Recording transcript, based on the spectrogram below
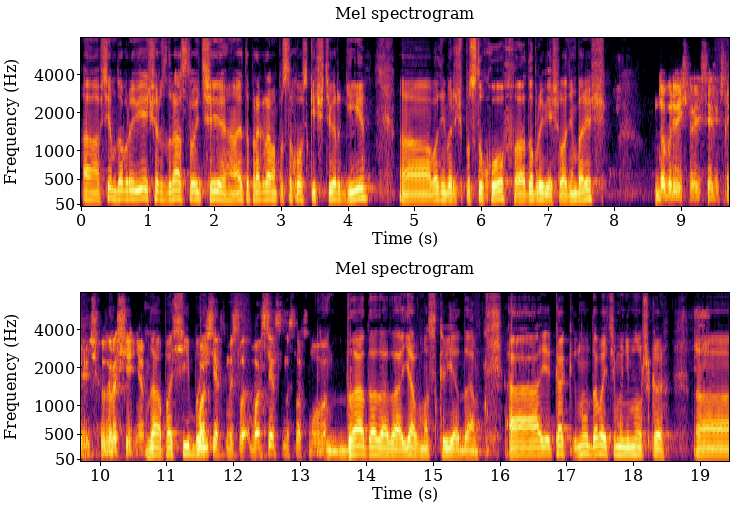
А, всем добрый вечер, здравствуйте. Это программа «Пастуховские четверги». А, Владимир Борисович Пастухов. А, добрый вечер, Владимир Борисович. Добрый вечер, Алексей Алексеевич. Возвращение. Да, спасибо. Во всех, смыслах, во всех смыслах слова. Да, да, да, да, я в Москве, да. А, как, ну, давайте мы немножко а,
